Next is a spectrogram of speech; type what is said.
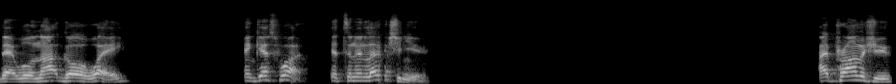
that will not go away. And guess what? It's an election year. I promise you,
